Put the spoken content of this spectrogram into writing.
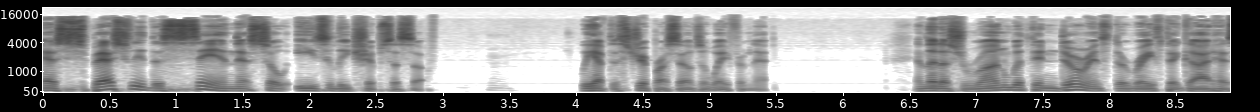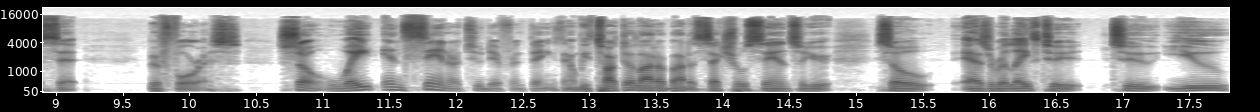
especially the sin that so easily trips us up. We have to strip ourselves away from that. And let us run with endurance the race that God has set before us. So weight and sin are two different things. Now we've talked a lot about a sexual sin. So you're so as it relates to to you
